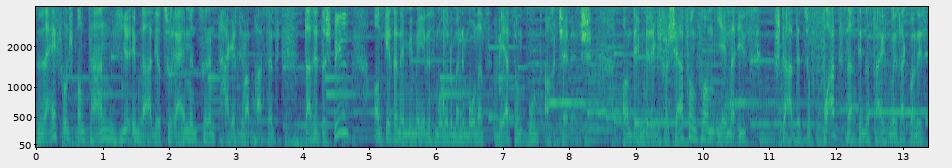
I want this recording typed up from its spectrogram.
live und spontan hier im Radio zu reimen, zu einem Tagesthema passend. Das ist das Spiel und geht dann eben immer jedes Monat um eine Monatswertung und auch Challenge. Und eben die Regelverschärfung vom Jänner ist, startet sofort, nachdem das Tagesthema gesagt worden ist,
